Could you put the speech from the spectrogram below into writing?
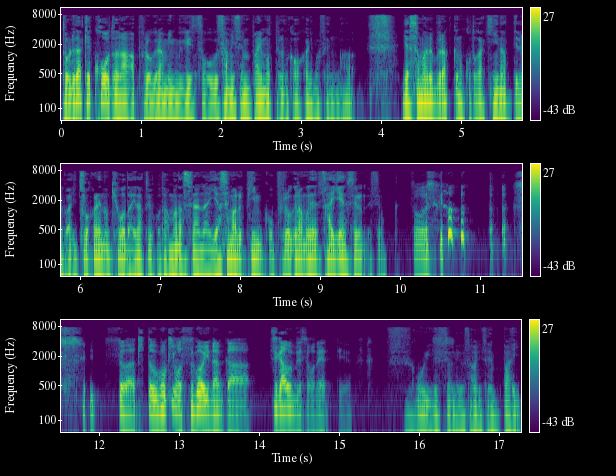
どれだけ高度なプログラミング技術を宇佐美先輩持ってるのかわかりませんが、ヤシャマルブラックのことが気になっているが、生き別れの兄弟だということはまだ知らないヤシャマルピンクをプログラムで再現してるんですよ。そうですよ。だからきっと動きもすごいなんか違うんでしょうねっていう。すごいですよね、宇佐美先輩。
